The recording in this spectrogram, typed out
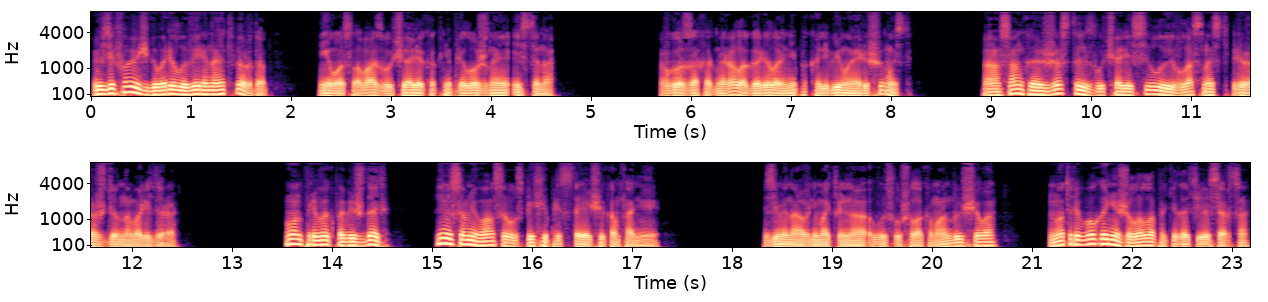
Юзефович говорил уверенно и твердо. Его слова звучали как непреложная истина. В глазах адмирала горела непоколебимая решимость, а осанка и жесты излучали силу и властность прирожденного лидера. Он привык побеждать и не сомневался в успехе предстоящей кампании. Зимина внимательно выслушала командующего, но тревога не желала покидать ее сердце.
